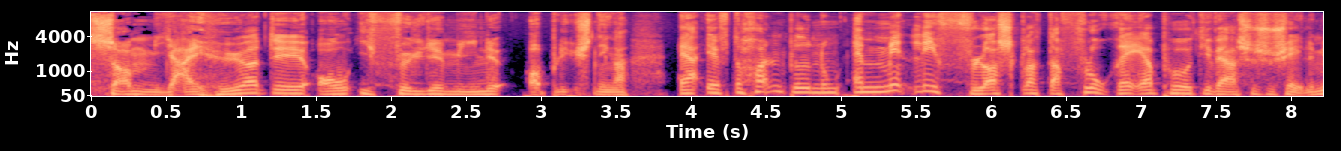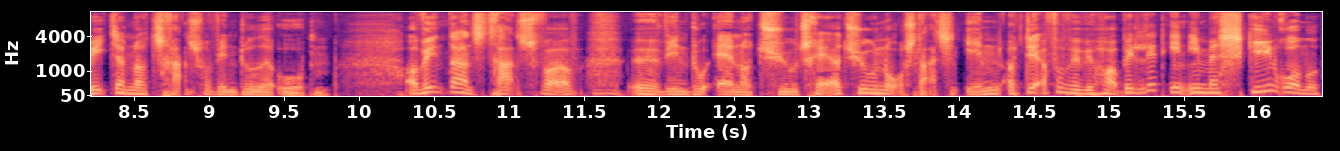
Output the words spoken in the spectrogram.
Som jeg hører det, og ifølge mine oplysninger, er efterhånden blevet nogle almindelige floskler, der florerer på diverse sociale medier, når transfervinduet er åben. Og vinterens transfervindue øh, er når 2023 når snart sin ende, og derfor vil vi hoppe lidt ind i maskinrummet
